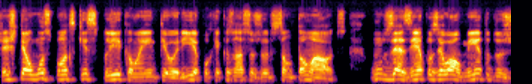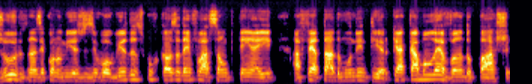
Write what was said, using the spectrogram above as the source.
A gente tem alguns pontos que explicam aí, em teoria, por que, que os nossos juros são tão altos. Um dos exemplos é o aumento dos juros nas economias desenvolvidas por causa da inflação que tem aí afetado o mundo inteiro, que acabam levando parte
